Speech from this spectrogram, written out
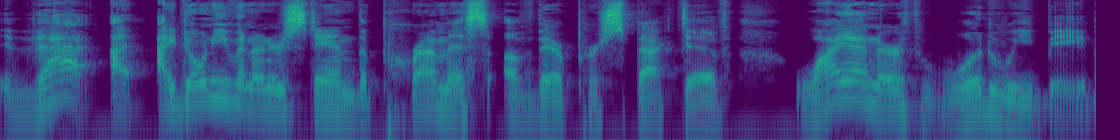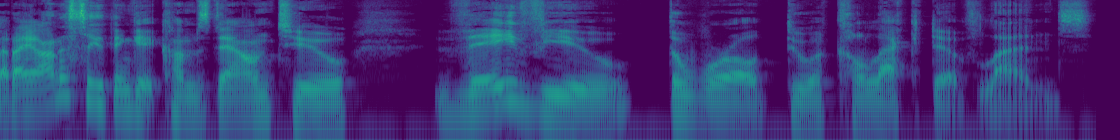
that I, I don't even understand the premise of their perspective. Why on earth would we be? But I honestly think it comes down to they view the world through a collective lens.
